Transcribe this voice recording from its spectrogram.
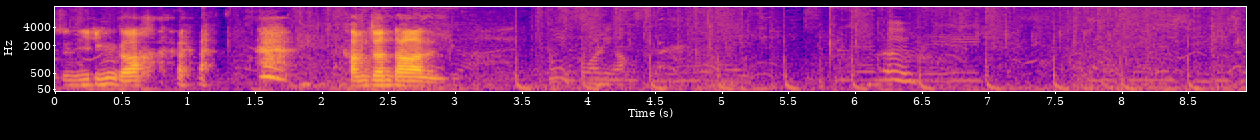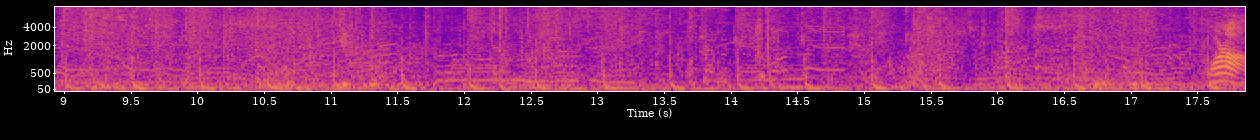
무슨 일인가 감전 당하는. 와라.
